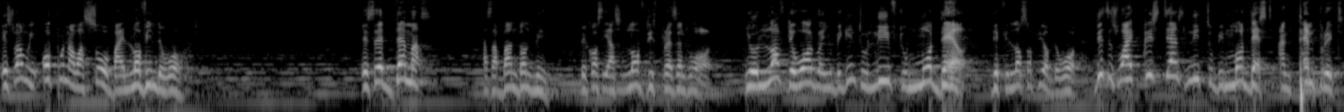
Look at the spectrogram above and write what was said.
is when we open our soul by loving the world. He said, Demas has abandoned me because he has loved this present world. You love the world when you begin to live to model the philosophy of the world. This is why Christians need to be modest and temperate.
